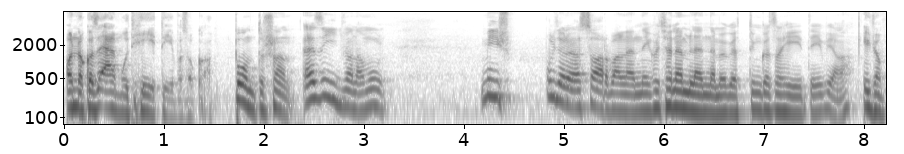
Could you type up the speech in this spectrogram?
annak az elmúlt hét év az oka. Pontosan. Ez így van amúgy. Mi is ugyanolyan szarban lennénk, hogyha nem lenne mögöttünk az a 7 év, ja. Így van.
